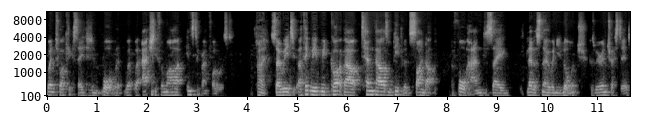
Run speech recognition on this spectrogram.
went to our Kickstarter and bought were, were, were actually from our Instagram followers. Right. So we I think we we got about ten thousand people had signed up beforehand to say let us know when you launch because we were interested,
